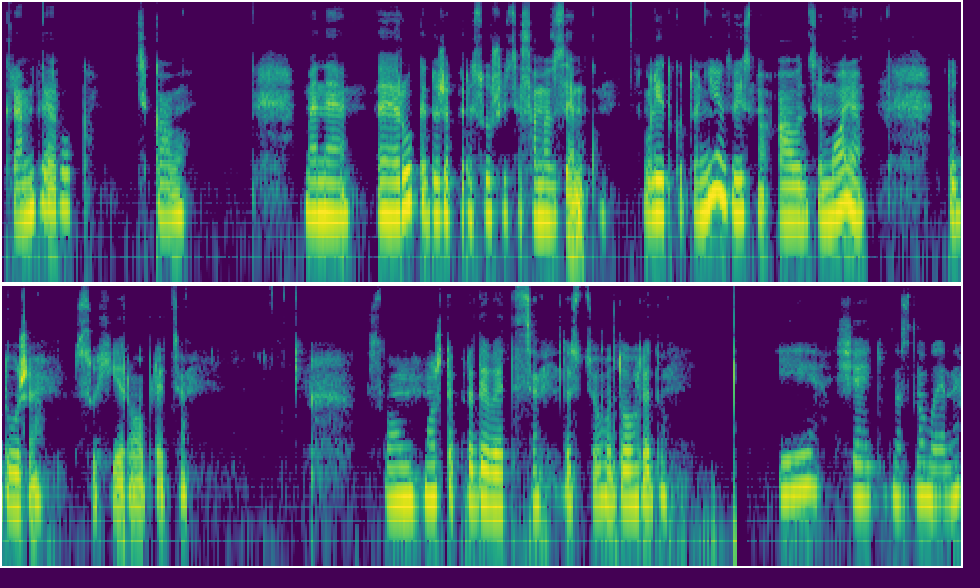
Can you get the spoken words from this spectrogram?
крем для рук. Цікаво. У мене е, руки дуже пересушуються саме взимку. Влітку то ні, звісно, а от зимою то дуже сухі робляться. Словом, можете придивитися до цього догляду. І ще які в нас новини.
